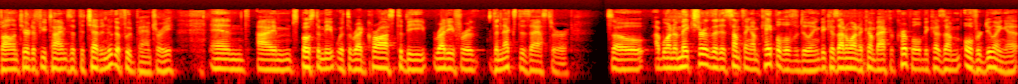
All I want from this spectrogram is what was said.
volunteered a few times at the Chattanooga Food Pantry, and I'm supposed to meet with the Red Cross to be ready for the next disaster. So I want to make sure that it's something I'm capable of doing because I don't want to come back a cripple because I'm overdoing it.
